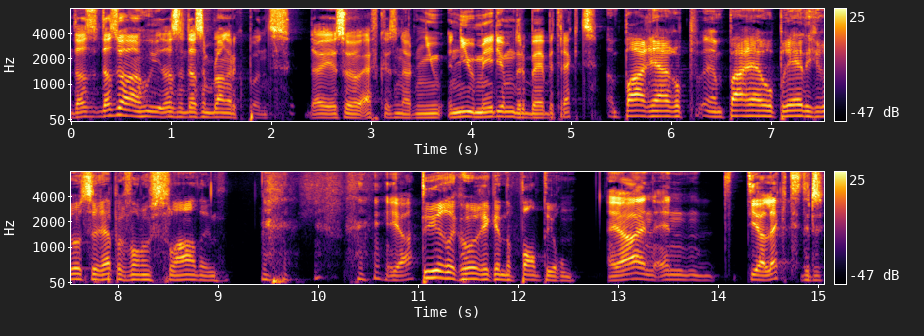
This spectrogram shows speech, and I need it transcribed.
Dat is, dat is wel een goeie, dat is, dat is een belangrijk punt. Dat je zo even naar een nieuw, een nieuw medium erbij betrekt. Een paar jaar op, een paar jaar op rij de grootste rapper van Oost-Vlaanderen. ja. Tuurlijk hoor ik in de Pantheon. Ja, en, en dialect. Er,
